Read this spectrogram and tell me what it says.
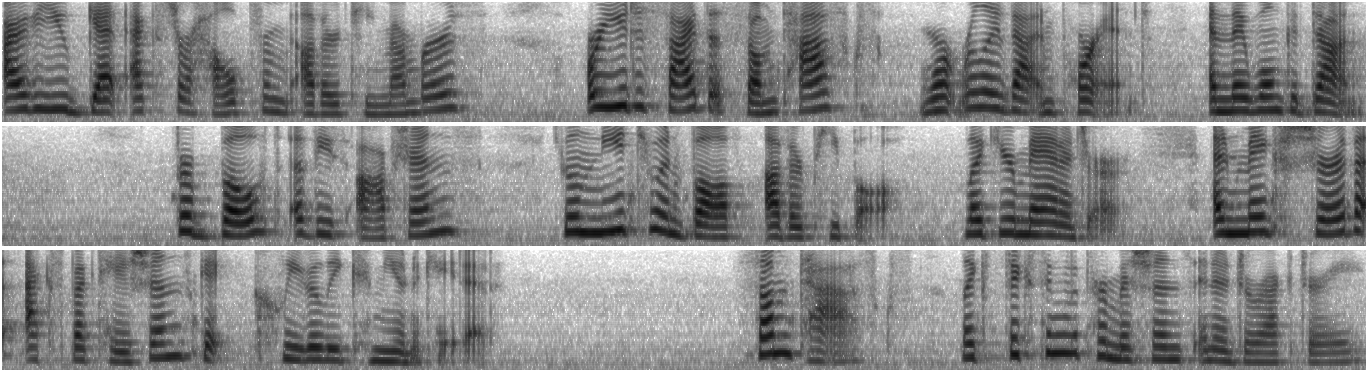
Either you get extra help from other team members, or you decide that some tasks weren't really that important and they won't get done. For both of these options, you'll need to involve other people, like your manager, and make sure that expectations get clearly communicated. Some tasks, like fixing the permissions in a directory,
